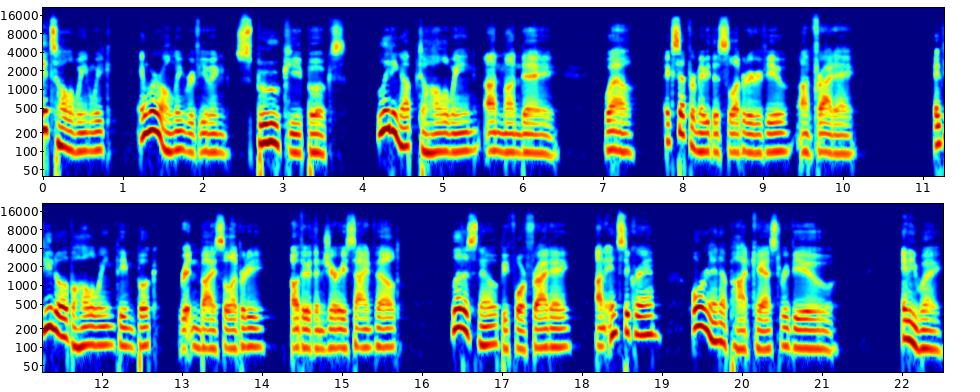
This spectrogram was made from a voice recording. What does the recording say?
It's Halloween week, and we're only reviewing spooky books leading up to Halloween on Monday. Well, except for maybe the celebrity review on Friday. If you know of a Halloween themed book written by a celebrity other than Jerry Seinfeld, let us know before Friday on Instagram or in a podcast review. Anyway,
